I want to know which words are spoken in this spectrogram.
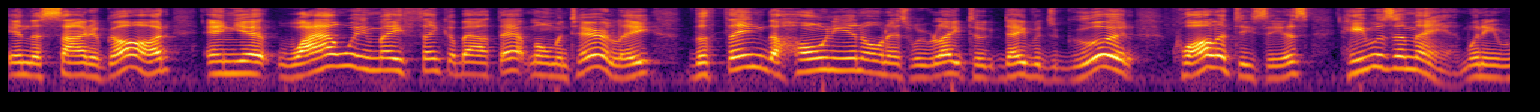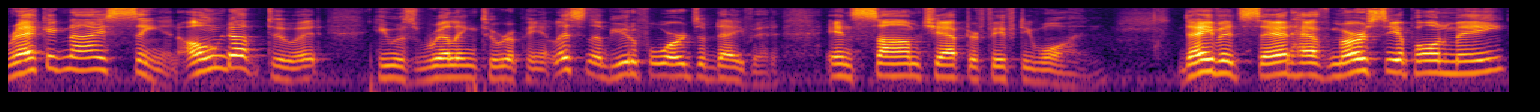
in the sight of God, and yet while we may think about that momentarily, the thing to hone in on as we relate to David's good qualities is he was a man. When he recognized sin, owned up to it, he was willing to repent. Listen to the beautiful words of David in Psalm chapter 51. David said, Have mercy upon me,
